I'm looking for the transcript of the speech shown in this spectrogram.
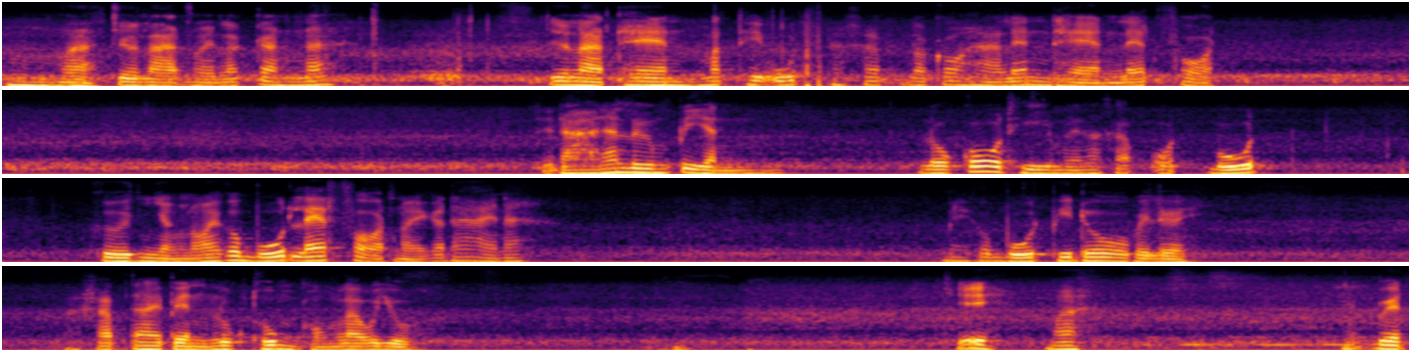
อืมมาเจอหลาดหน่อยล้วกันนะ เจอหลาดแทนมัตเทอุสนะครับ แล้วก็ฮาเล่นแทนแรดฟอร์ดเสียดายนะลืมเปลี่ยนโลโก้ทีมเลยนะครับ อดบูทคืออย่างน้อยก็บูทแรดฟอร์ดหน่อยก็ได้นะ ไม่ก็บูทพี่โดไปเลยนะครับ ได้เป็นลูกทุ่มของเราอยู่ มาเน็ตเวท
